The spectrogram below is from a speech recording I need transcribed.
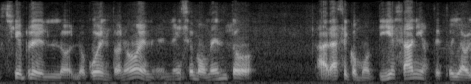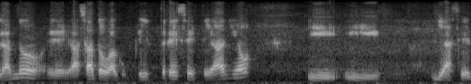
siempre lo, cuento, ¿no? En, ese momento, ahora hace como 10 años te estoy hablando, eh, Asato va a cumplir 13 este año y, y, hace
